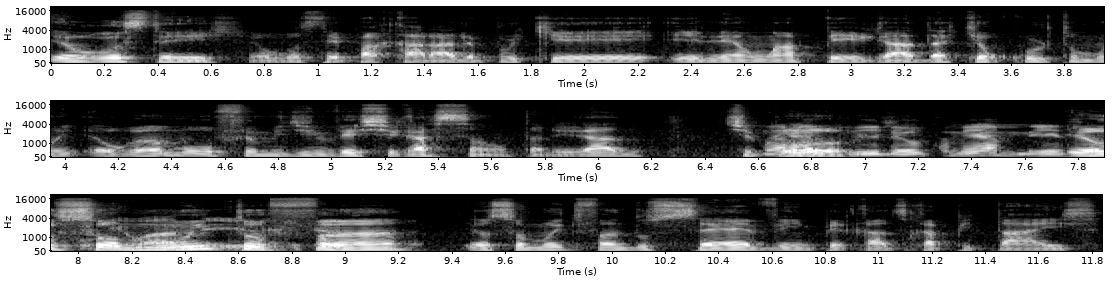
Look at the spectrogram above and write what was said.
Eu gostei, eu gostei pra caralho, porque ele é uma pegada que eu curto muito. Eu amo o filme de investigação, tá ligado? Tipo, Maravilha, eu também amei. eu sou eu amei, muito velho. fã, eu sou muito fã do Seven, Pecados Capitais.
